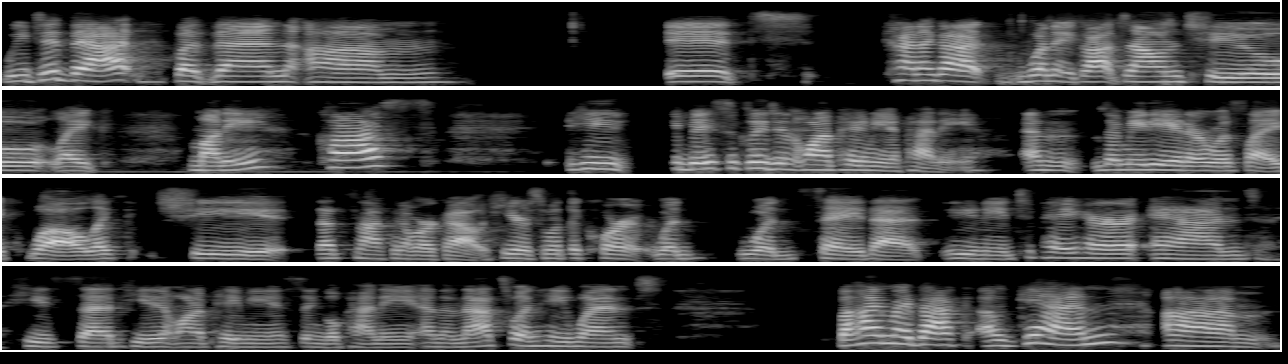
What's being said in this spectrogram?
we did that but then um it kind of got when it got down to like money costs he he basically didn't want to pay me a penny and the mediator was like well like she that's not going to work out here's what the court would would say that you need to pay her and he said he didn't want to pay me a single penny and then that's when he went behind my back again. Um,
